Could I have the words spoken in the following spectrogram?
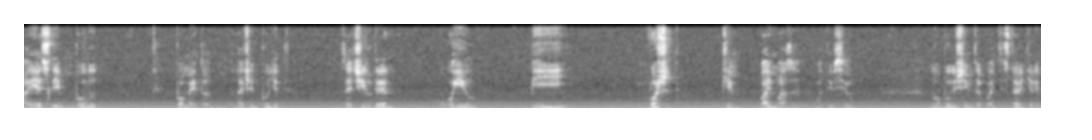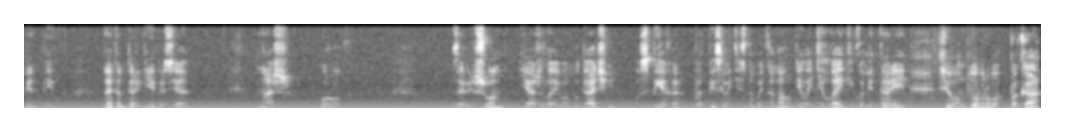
А если будут помыты, значит будет the children will be washed. Кем? By mother. Вот и все. Но в будущем не забывайте ставить элемент will. На этом, дорогие друзья, наш урок завершен. Я желаю вам удачи, успеха. Подписывайтесь на мой канал, делайте лайки, комментарии. Всего вам доброго. Пока.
